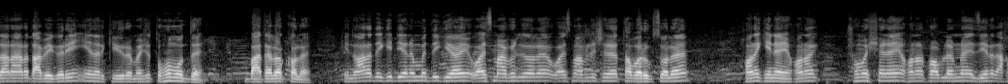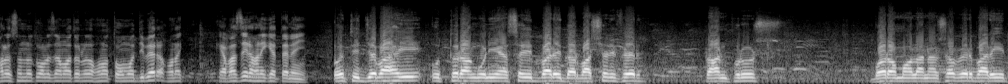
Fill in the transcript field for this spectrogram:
যারা আর দাবি করি এনার কি মাসে তোহর মধ্যে বাতালক কলে। কিন্তু আমরা দেখি দিয়ানের মধ্যে কি হয় ওয়াইস মাহফিল চলে ওয়াইস মাহফিলের সাথে তবারুক চলে। হনে কি নাই হনে সমস্যা নাই হনার প্রবলেম নাই। যে আলোচনা তোলা জামা তোলা হনে তোমর দিবের হনে ক্যাপাসিটি হনে কেতে নাই। ঐতিহ্যবাহী উত্তরাঙ্গুনিয়া শহীদ বাড়ি দরবার শরীফের প্রাণপুরুষ বড় মৌলানা সবের বাড়ির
